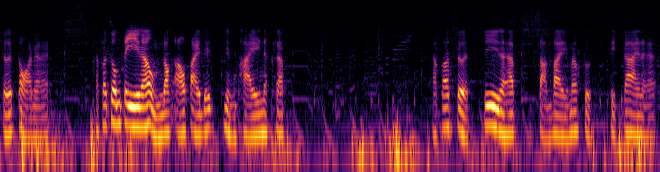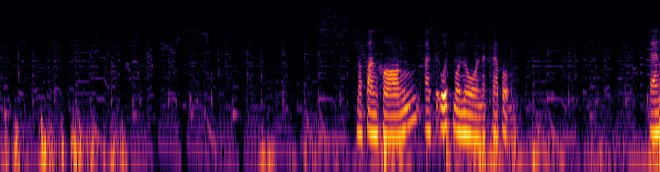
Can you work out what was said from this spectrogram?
เซิร์ชต่อนะฮะแล้วก็โจมตีนะผมล็อกเอาท์ไปได้หนึ่งไพ่นะครับ แล้วก็เสิร์ชจี้นะครับสามใบมากสุดติดได้นะฮะมาฟังของอาซอุสโมโนนะครับผมแปลง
